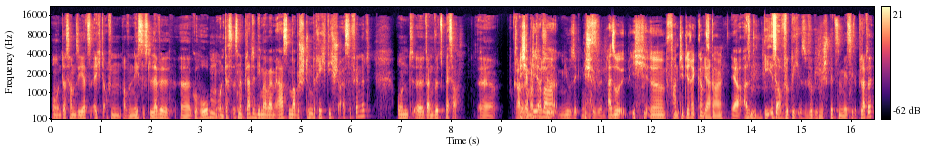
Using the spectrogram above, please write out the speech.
Und das haben sie jetzt echt auf ein, auf ein nächstes Level äh, gehoben. Und das ist eine Platte, die man beim ersten Mal bestimmt richtig scheiße findet. Und äh, dann wird's besser. Äh, Gerade Ich wenn man die aber- Musik nicht Ich, gewöhnt. also ich äh, fand die direkt ganz ja, geil. ja, also die, die ist auch wirklich, ist wirklich eine spitzenmäßige Platte.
